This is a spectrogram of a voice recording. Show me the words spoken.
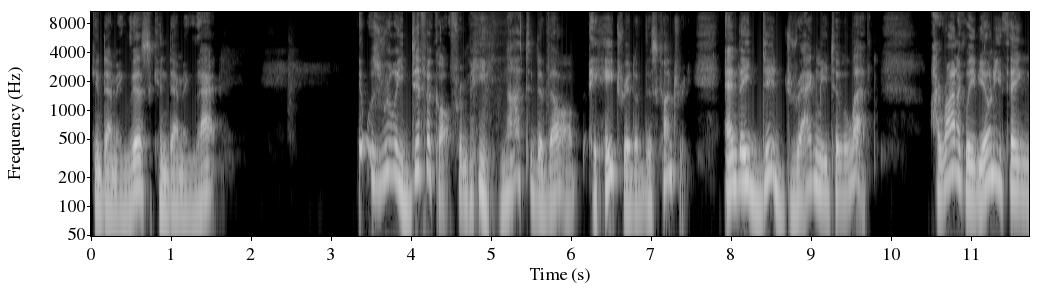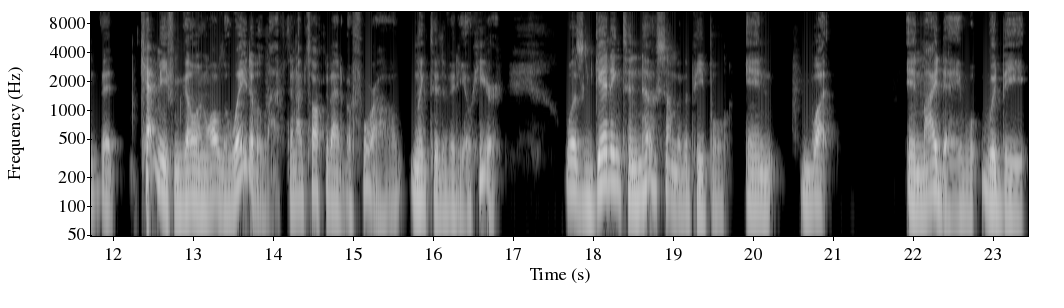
condemning this, condemning that. It was really difficult for me not to develop a hatred of this country. And they did drag me to the left. Ironically, the only thing that kept me from going all the way to the left, and I've talked about it before, I'll link to the video here, was getting to know some of the people in what in my day would be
